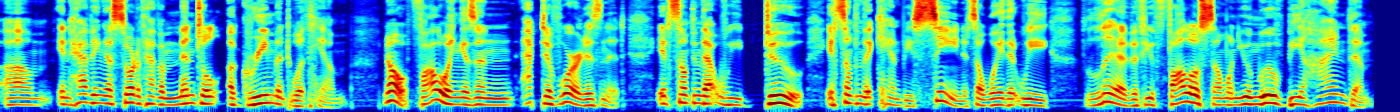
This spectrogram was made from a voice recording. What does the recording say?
um, in having us sort of have a mental agreement with him No, following is an active word, isn't it? It's something that we do, it's something that can be seen, it's a way that we live. If you follow someone, you move behind them.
